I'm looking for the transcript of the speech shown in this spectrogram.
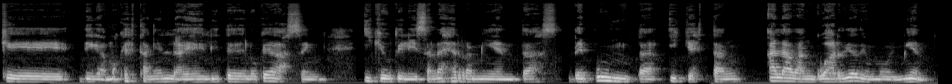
que digamos que están en la élite de lo que hacen y que utilizan las herramientas de punta y que están a la vanguardia de un movimiento.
